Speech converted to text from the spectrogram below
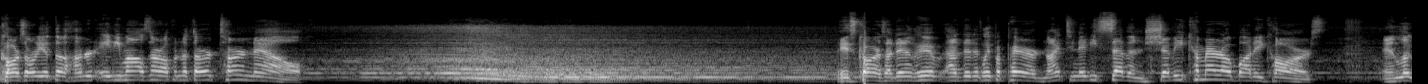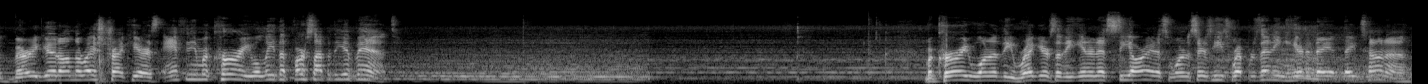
Car's already at the 180 miles an hour off in the third turn now. These cars identically, identically prepared 1987 Chevy Camaro body cars and look very good on the racetrack here as Anthony McCurry will lead the first lap of the event. McCurry, one of the regulars of the Internet CRA, that's one of the series he's representing here today at Daytona.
